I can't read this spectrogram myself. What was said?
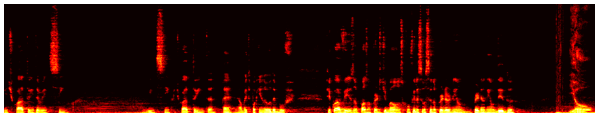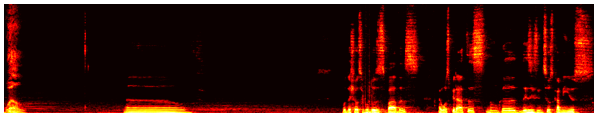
24, 30, 25. 25, 24, 30. É, aumenta um pouquinho o debuff. Fica o aviso após um aperto de mãos. Confira se você não perdeu nenhum, perdeu nenhum dedo. Your will. Ahn, Vou deixar você com duas espadas. Alguns piratas nunca desistem de seus caminhos.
